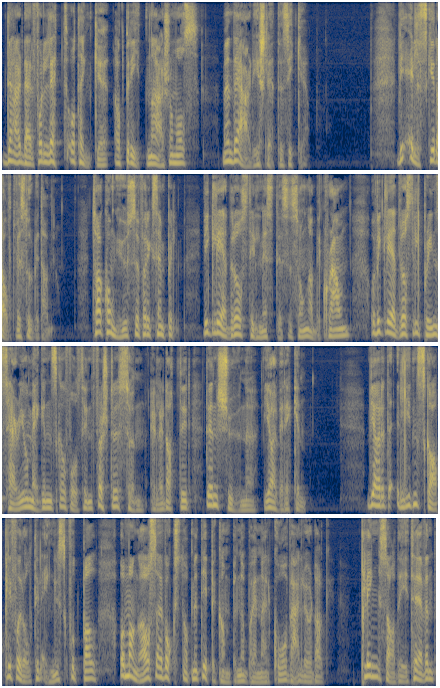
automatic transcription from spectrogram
Det er derfor lett å tenke at britene er som oss, men det er de slettes ikke. Vi elsker alt ved Storbritannia. Ta kongehuset, for eksempel. Vi gleder oss til neste sesong av The Crown, og vi gleder oss til prins Harry og Meghan skal få sin første sønn eller datter den sjuende i arverekken. Vi har et lidenskapelig forhold til engelsk fotball, og mange av oss er vokst opp med tippekampene på NRK hver lørdag. Pling sa det i TV-en,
